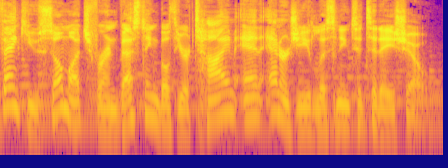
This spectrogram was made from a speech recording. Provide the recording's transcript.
Thank you so much for investing both your time and energy listening to today's show.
